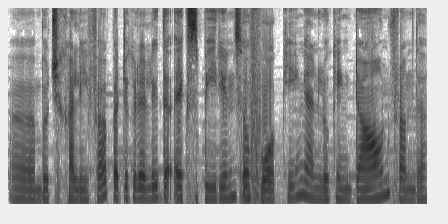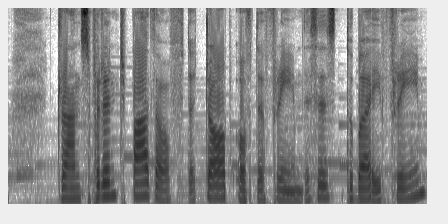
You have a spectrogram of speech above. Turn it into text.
uh, Burj Khalifa, particularly the experience of walking and looking down from the transparent path of the top of the frame. This is Dubai frame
